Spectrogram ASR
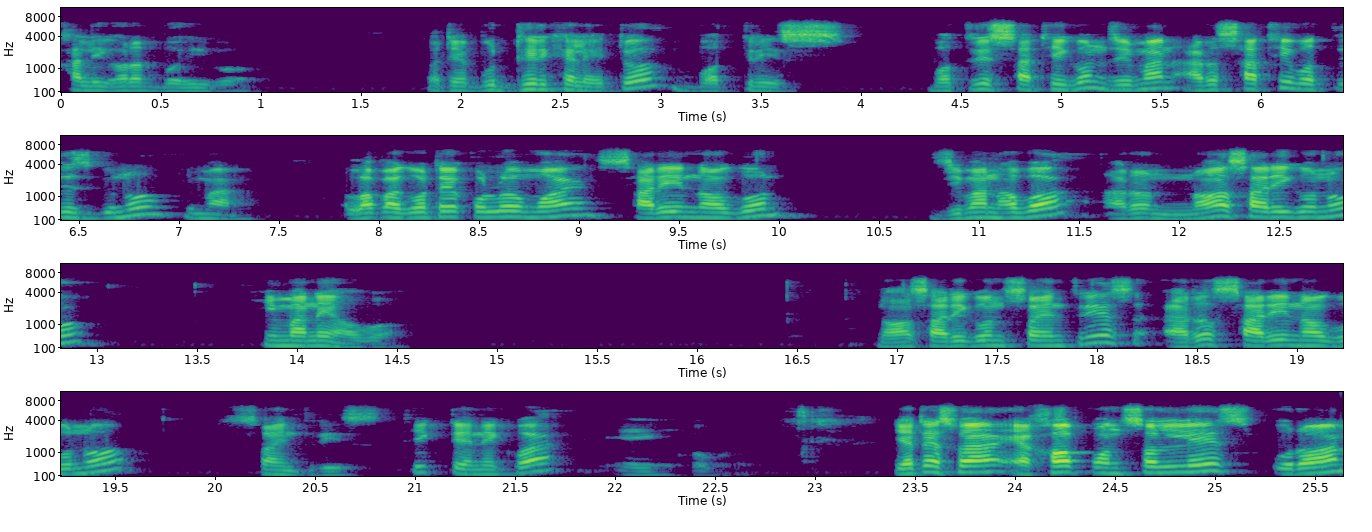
খালী ঘৰত বহিব। গতিকে বুদ্ধিৰ খেল এইটো বত্ৰিছ বত্ৰিছ ষাঠি গুণ যিমান আৰু ষাঠি বত্ৰিছ গুণো সিমান অলপ আগতে ক'লো মই চাৰি ন গুণ যিমান হ'ব আৰু ন চাৰি গুণো সিমানেই হ'ব। ন চাৰি গুণ ছয়ত্ৰিছ আৰু চাৰি ন গুণো ছয়ত্ৰিছ ঠিক তেনেকুৱা এই হ'ব ইয়াতে চোৱা এশ পঞ্চল্লিছ পূৰণ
